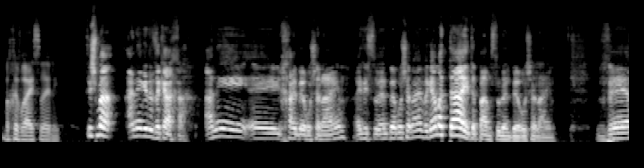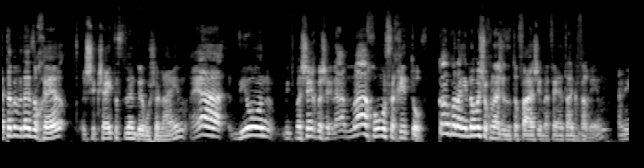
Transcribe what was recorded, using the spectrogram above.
בחברה הישראלית. תשמע, אני אגיד את זה ככה, אני אה, חי בירושלים, הייתי סטודנט בירושלים, וגם אתה היית פעם סטודנט בירושלים. ואתה בוודאי זוכר שכשהיית סטודנט בירושלים, היה דיון מתמשך בשאלה מה החומוס הכי טוב. קודם כל אני לא משוכנע שזו תופעה שהיא מאפיינת רק גברים, אני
